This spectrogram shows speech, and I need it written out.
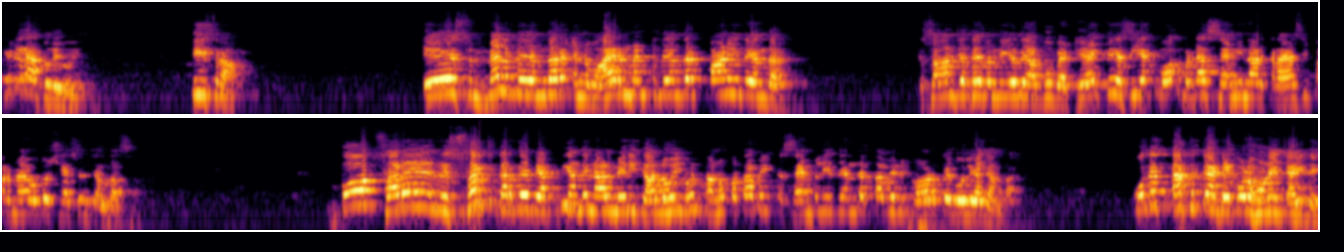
ਕਿਹੜੇ ਰਾਤ ਤੁਰੇ ਹੋਏ? ਤੀਸਰਾ। ਇਸ ਮਿਲ ਦੇ ਅੰਦਰ এনवायरमेंट ਦੇ ਅੰਦਰ, ਪਾਣੀ ਦੇ ਅੰਦਰ ਕਿਸਾਨ ਜਥੇਬੰਦੀਆਂ ਦੇ ਆਗੂ ਬੈਠੇ ਆ। ਇੱਥੇ ਅਸੀਂ ਇੱਕ ਬਹੁਤ ਵੱਡਾ ਸੈਮੀਨਾਰ ਕਰਾਇਆ ਸੀ, ਪਰ ਮੈਂ ਉਦੋਂ ਸੈਸ਼ਨ ਚੱਲਦਾ ਸੀ। ਬਹੁਤ ਸਾਰੇ ਰਿਸਰਚ ਕਰਦੇ ਵਿਅਕਤੀਆਂ ਦੇ ਨਾਲ ਮੇਰੀ ਗੱਲ ਹੋਈ। ਹੁਣ ਤੁਹਾਨੂੰ ਪਤਾ ਵੀ ਅਸੈਂਬਲੀ ਦੇ ਅੰਦਰ ਤਾਂ ਫਿਰ ਰਿਕਾਰਡ ਤੇ ਬੋਲਿਆ ਜਾਂਦਾ। ਉਹਦੇ ਤੱਥ ਤੁਹਾਡੇ ਕੋਲ ਹੋਣੇ ਚਾਹੀਦੇ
